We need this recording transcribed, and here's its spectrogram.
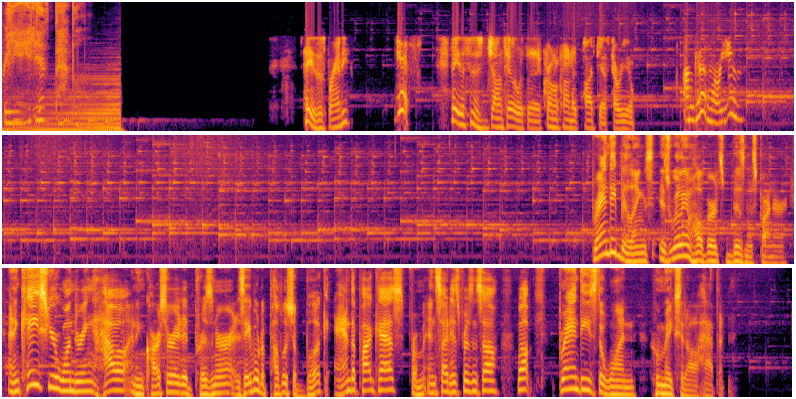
Creative Babble. Hey, is this Brandi? Yes, Hey, this is John Taylor with the Criminal Conduct Podcast. How are you? I'm good. How are you? Brandi Billings is William Holbert's business partner. And in case you're wondering how an incarcerated prisoner is able to publish a book and a podcast from inside his prison cell, well, Brandi's the one who makes it all happen.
